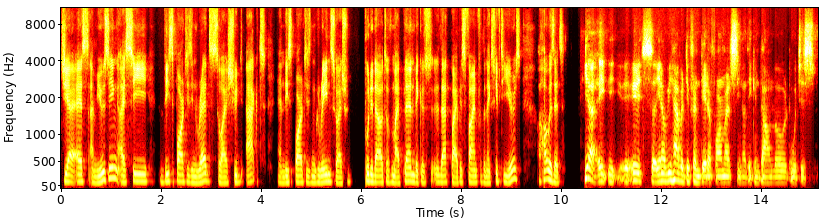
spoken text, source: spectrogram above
GIS I'm using, I see this part is in red, so I should act, and this part is in green, so I should put it out of my plan because that pipe is fine for the next 50 years. How is it? Yeah, it, it, it's, uh, you know, we have a different data formats, you know, they can download, which is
